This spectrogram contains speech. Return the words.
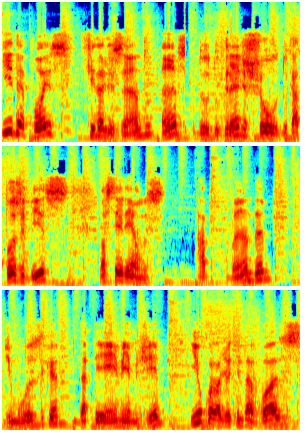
E depois, finalizando, antes do, do grande show do 14 Bis, nós teremos a banda de música da PMMG e o coral de 80 vozes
